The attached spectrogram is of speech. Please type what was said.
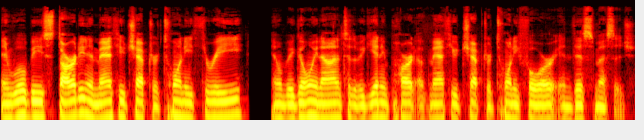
And we'll be starting in Matthew chapter 23, and we'll be going on to the beginning part of Matthew chapter 24 in this message.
